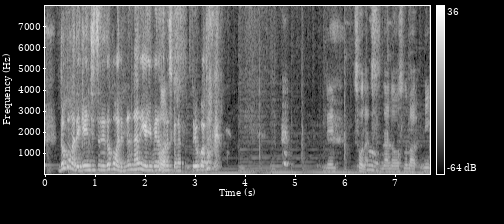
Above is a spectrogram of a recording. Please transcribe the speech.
どこまで現実でどこまでな何が夢の話かなんかよくわかんない。でそうなんです、うん。あのそのまあに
